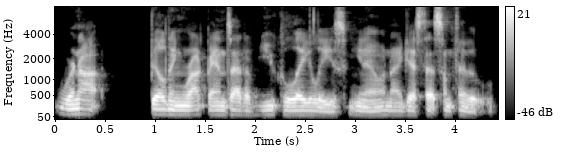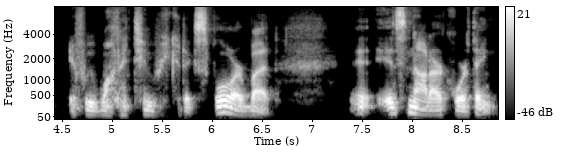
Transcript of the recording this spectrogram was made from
we're not building rock bands out of ukuleles, you know, and I guess that's something that if we wanted to, we could explore, but it's not our core thing.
